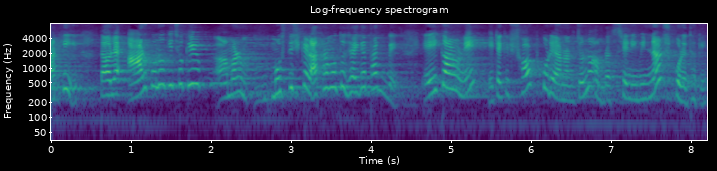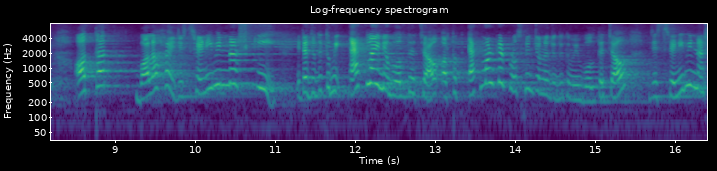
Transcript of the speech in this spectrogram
রাখি, তাহলে আর কোনো কিছুকে আমার মস্তিষ্কে রাখার মতো জায়গা থাকবে? এই কারণে এটাকে শর্ট করে আনার জন্য আমরা শ্রেণীবিন্যাস করে থাকি। অর্থাৎ বলা হয় যে শ্রেণীবিন্যাস কি? এটা যদি তুমি এক লাইনে বলতে চাও, অর্থাৎ এক মার্কের প্রশ্নের জন্য যদি তুমি বলতে চাও যে শ্রেণীবিন্যাস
